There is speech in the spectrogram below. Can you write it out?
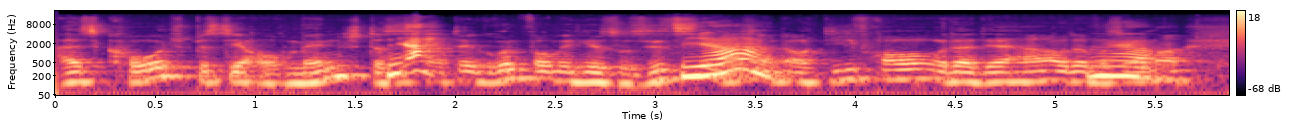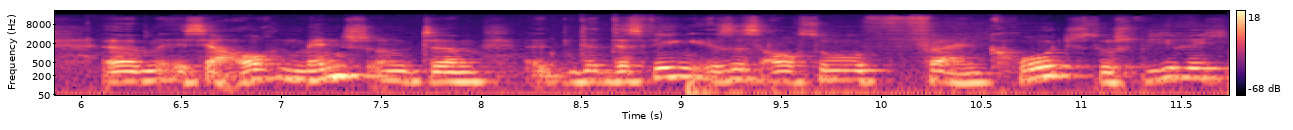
als Coach bist du ja auch Mensch, das Ja. ist auch der Grund, warum wir hier so sitzen Ja. und auch die Frau oder der Herr oder was Ja. auch immer ähm, ist ja auch ein Mensch und ähm, deswegen ist es auch so für einen Coach so schwierig,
